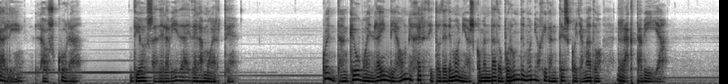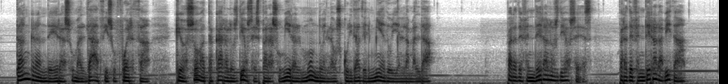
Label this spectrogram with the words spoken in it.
Kali, la oscura, diosa de la vida y de la muerte. Cuentan que hubo en la India un ejército de demonios comandado por un demonio gigantesco llamado Raktabilla. Tan grande era su maldad y su fuerza que osó atacar a los dioses para sumir al mundo en la oscuridad del miedo y en la maldad. Para defender a los dioses, para defender a la vida,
